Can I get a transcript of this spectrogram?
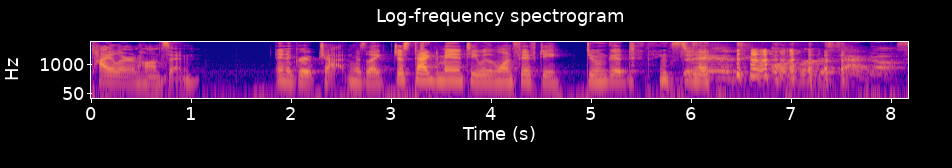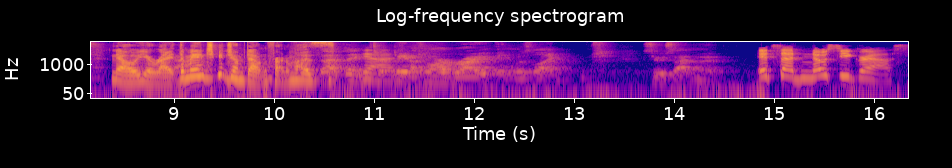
Tyler and Hansen in a group chat and was like, just tagged a Manatee with a 150. Doing good things today. man on purpose tagged us. No, you're right. The Manatee jumped out in front of us. That thing Yeah. took, made a hard right and was like suicide mode. It said no seagrass.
